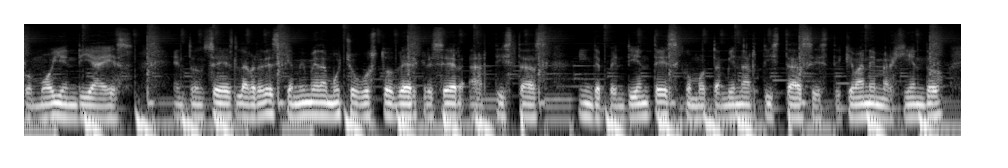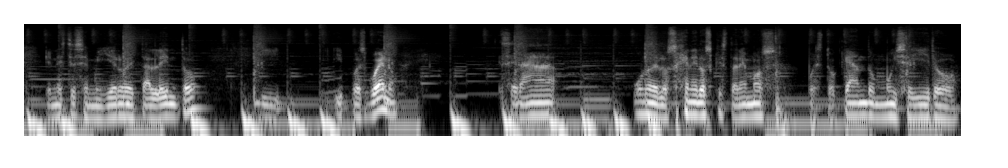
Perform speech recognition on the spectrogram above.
como hoy en día es. Entonces, la verdad es que a mí me da mucho gusto ver crecer artistas independientes como también artistas este, que van emergiendo en este semillero de talento. Y, y pues bueno, será uno de los géneros que estaremos pues tocando muy seguido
